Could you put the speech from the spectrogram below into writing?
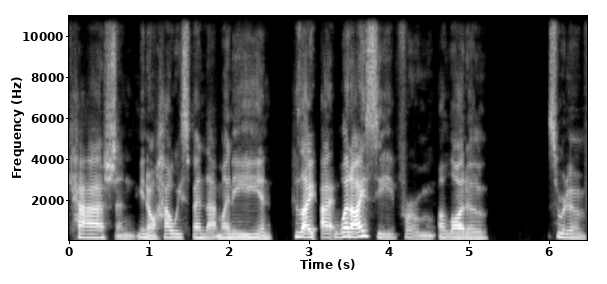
cash and, you know, how we spend that money. And because I, I what I see from a lot of sort of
